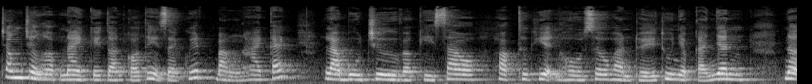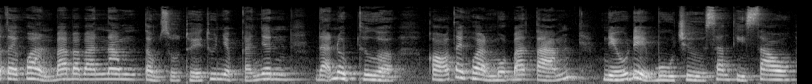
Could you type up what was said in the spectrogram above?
Trong trường hợp này, kế toán có thể giải quyết bằng hai cách là bù trừ vào kỳ sau hoặc thực hiện hồ sơ hoàn thuế thu nhập cá nhân. Nợ tài khoản 3335 tổng số thuế thu nhập cá nhân đã nộp thừa, có tài khoản 138 nếu để bù trừ sang kỳ sau,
